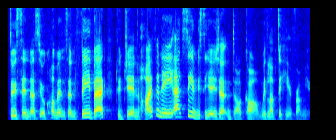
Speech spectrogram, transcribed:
Do send us your comments and feedback to gen-e at cnbcasia.com. We'd love to hear from you.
